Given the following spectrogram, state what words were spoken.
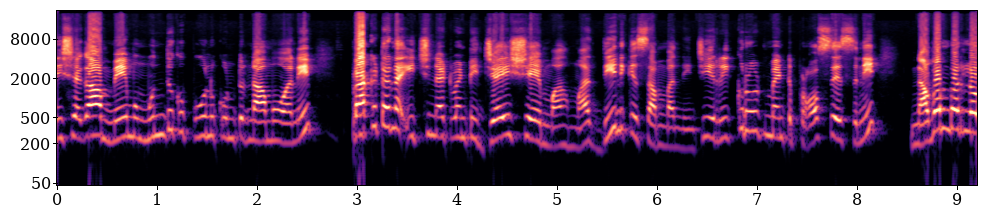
దిశగా మేము ముందుకు పూనుకుంటున్నాము అని ప్రకటన ఇచ్చినటువంటి జైషే మహమ్మద్ దీనికి సంబంధించి రిక్రూట్మెంట్ ప్రాసెస్ని నవంబర్లో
